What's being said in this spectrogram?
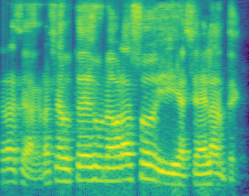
Gracias, gracias a ustedes, un abrazo y hacia adelante.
